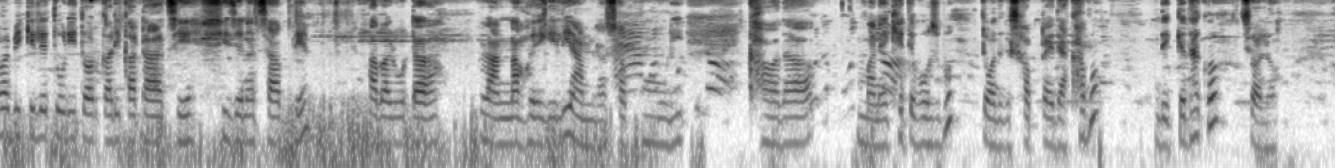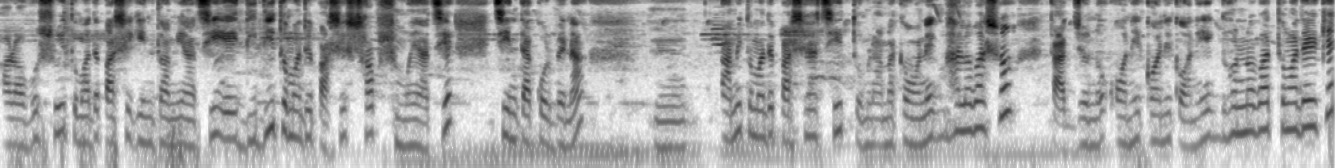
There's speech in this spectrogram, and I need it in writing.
আবার বিকেলে তরি তরকারি কাটা আছে, সিজনে চাপবে আবার ওটা রান্না হয়ে গেলে, আমরা সব মুড়ি খাওয়া দাওয়া মানে খেতে বসবো। তোমাদেরকে সবটাই দেখাবো। দেখতে থাকো, চলো। আর অবশ্যই তোমাদের পাশে কিন্তু আমি আছি। এই দিদি তোমাদের পাশে সব সময় আছে, চিন্তা করবে না। আমি তোমাদের পাশে আছি। তোমরা আমাকে অনেক ভালোবাসো। তার জন্য অনেক অনেক অনেক ধন্যবাদ তোমাদেরকে।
